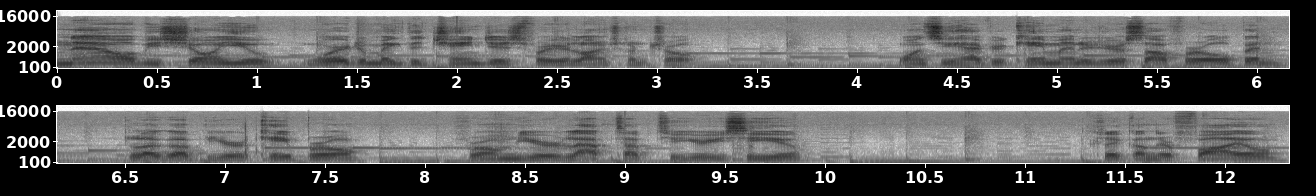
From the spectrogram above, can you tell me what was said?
Now I'll be showing you where to make the changes for your launch control. Once you have your K-Manager software open, plug up your K-Pro from your laptop to your ECU. Click under File,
